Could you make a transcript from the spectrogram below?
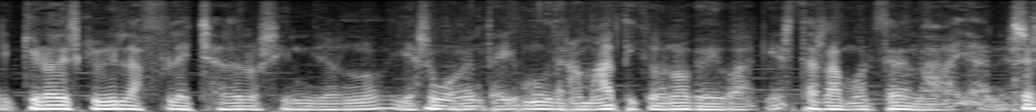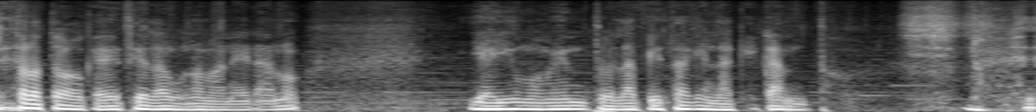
eh, quiero describir las flechas de los indios, ¿no? Y es un momento ahí muy dramático, ¿no? Que digo, aquí esta es la muerte de Magallanes, esto lo tengo que decir de alguna manera, ¿no? Y hay un momento en la pieza en la que canto.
